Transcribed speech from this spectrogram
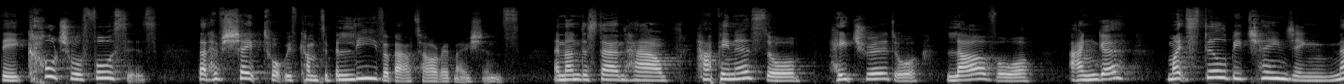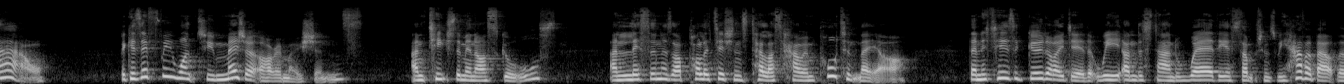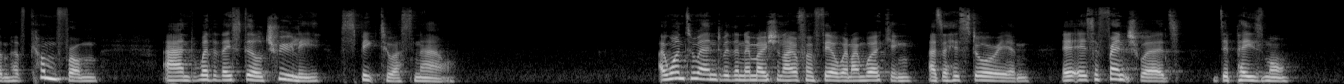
the cultural forces that have shaped what we've come to believe about our emotions and understand how happiness or hatred or love or anger might still be changing now. Because if we want to measure our emotions and teach them in our schools and listen as our politicians tell us how important they are, then it is a good idea that we understand where the assumptions we have about them have come from and whether they still truly speak to us now. I want to end with an emotion I often feel when I'm working as a historian. It's a French word, dépaysement.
